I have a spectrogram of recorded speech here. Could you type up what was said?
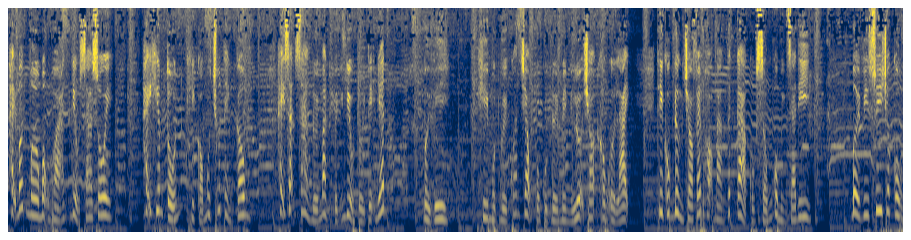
Hãy bớt mơ mộng hóa những điều xa xôi. Hãy khiêm tốn khi có một chút thành công. Hãy sẵn sàng đối mặt với những điều tồi tệ nhất. Bởi vì khi một người quan trọng của cuộc đời mình lựa chọn không ở lại, thì cũng đừng cho phép họ mang tất cả cuộc sống của mình ra đi. Bởi vì suy cho cùng,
